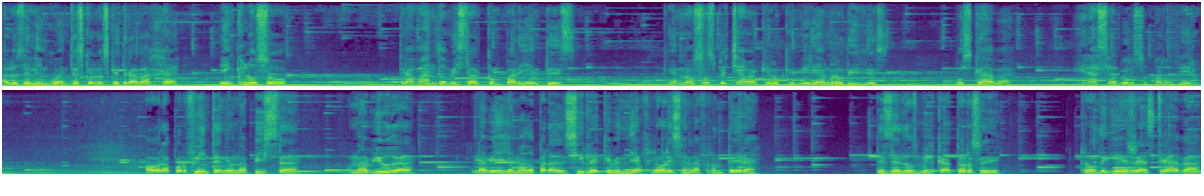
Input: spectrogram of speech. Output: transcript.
a los delincuentes con los que trabaja e incluso trabando amistad con parientes que no sospechaban que lo que Miriam Rodríguez buscaba era saber su paradero. Ahora por fin tenía una pista. Una viuda la había llamado para decirle que vendía flores en la frontera. Desde 2014, Rodríguez rastreaba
